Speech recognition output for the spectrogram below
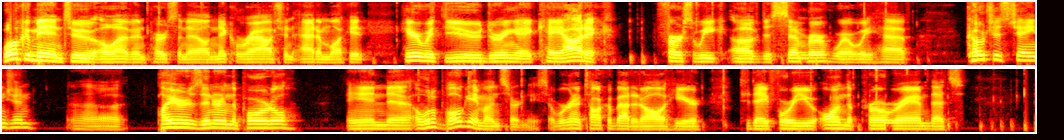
Welcome into 11 personnel. Nick Roush and Adam Luckett here with you during a chaotic first week of December where we have coaches changing, uh, players entering the portal, and uh, a little bowl game uncertainty. So we're going to talk about it all here today for you on the program that's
